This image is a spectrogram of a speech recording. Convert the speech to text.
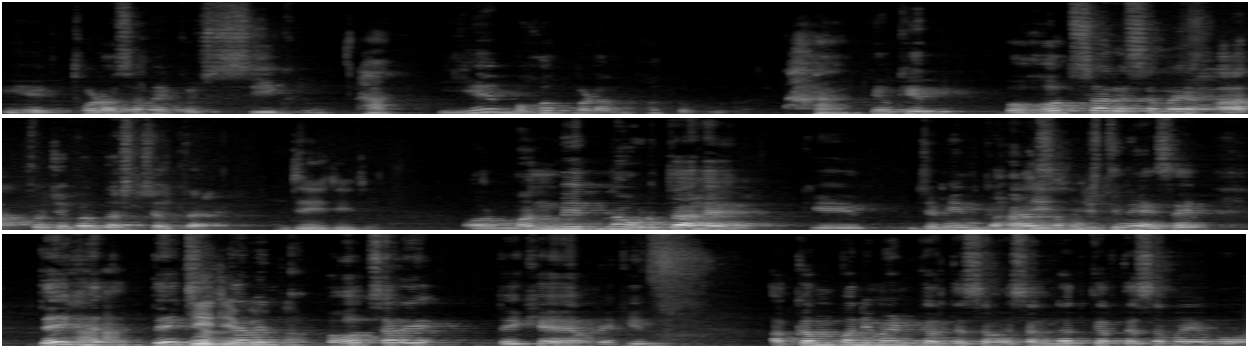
कि एक थोड़ा सा मैं कुछ सीख लूँ हाँ। ये बहुत बड़ा महत्वपूर्ण है। हाँ। क्योंकि बहुत सारे समय हाथ तो ज़बरदस्त चलता है। जी जी जी। और मन भी इतना उड़ता है कि ज़मीन कहाँ। समझती नहीं ऐसे देख हाँ, देख जी, सकते जी, हैं बहुत सारे देखे हैं हमने कि अकम्पनीमेंट करते समय संगत करते समय वो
